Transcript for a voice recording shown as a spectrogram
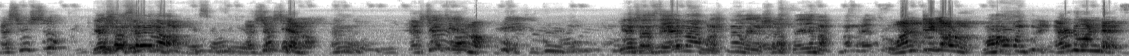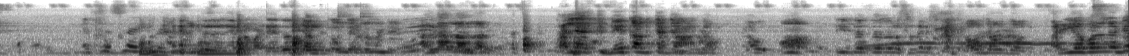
ಯಶಸ್ಸು? ಯಶಸೇನ. ಯಶಸ್ಸೇನ? ಯಶಸ್ಸೇನ? ಯಶಸೇನ ಪ್ರಶ್ನೆ ಅಲ್ಲ ಯಶಸೇನ. ನನ್ನ ಹೆಸರು. ಮಂತ್ರಿಗಳು. ಮಹಾಮಂತ್ರಿ. ಎರಡು ಮಂಡೆ. ಅಲ್ಲ ಅಲ್ಲ ಅಲ್ಲ ಅಲ್ಲಿ ಅಷ್ಟು ಬೇಕಾಗುತ್ತೆ ಸುಧಾರಿಸಬೇಕು ಹೌದೌದೌದು ಅರಿಯಬಲ್ಲಡೆ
